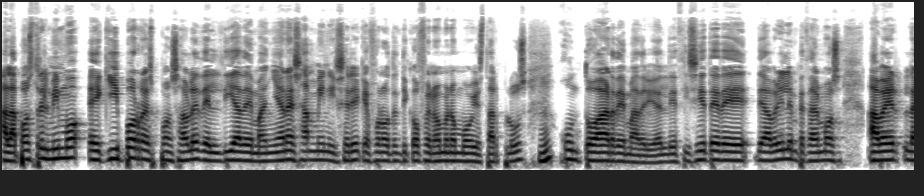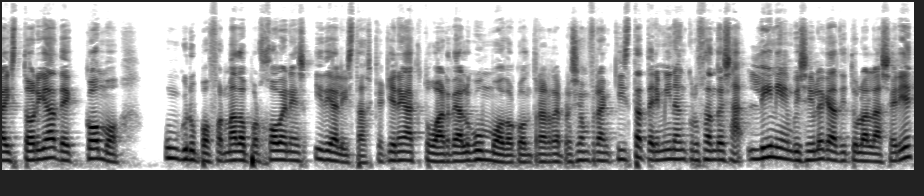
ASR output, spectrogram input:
a la postre el mismo equipo responsable del día de mañana, esa miniserie que fue un auténtico fenómeno en Movistar Plus, ¿Mm? junto a Arde Madrid. El 17 de, de abril empezaremos a ver la historia de cómo un grupo formado por jóvenes idealistas que quieren actuar de algún modo contra la represión franquista terminan cruzando esa línea invisible que da título a la serie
